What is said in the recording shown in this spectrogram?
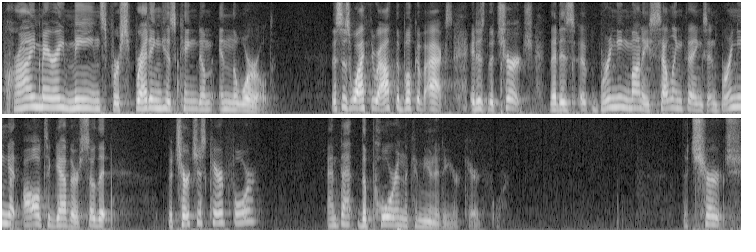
primary means for spreading his kingdom in the world. This is why throughout the book of Acts, it is the church that is uh, bringing money, selling things, and bringing it all together so that the church is cared for and that the poor in the community are cared for. The church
